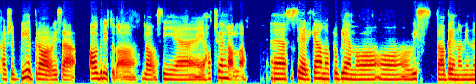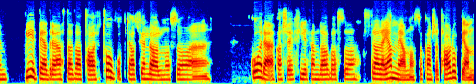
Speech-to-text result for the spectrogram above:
kanskje blir bra hvis jeg avbryter, da, la oss si i Hattfjelldalen, da. Så ser ikke jeg noe problem å, å, hvis da beina mine blir bedre, at jeg da tar tog opp til Hattfjelldalen, og så eh, går jeg kanskje fire-fem dager, og så drar jeg hjem igjen, og så kanskje jeg tar det opp igjen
